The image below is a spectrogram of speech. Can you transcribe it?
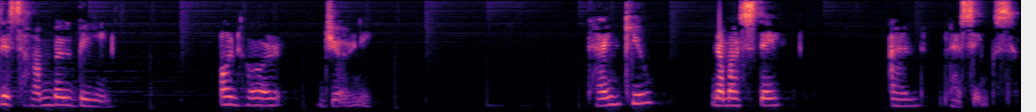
this humble being on her journey. Thank you, namaste, and blessings.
